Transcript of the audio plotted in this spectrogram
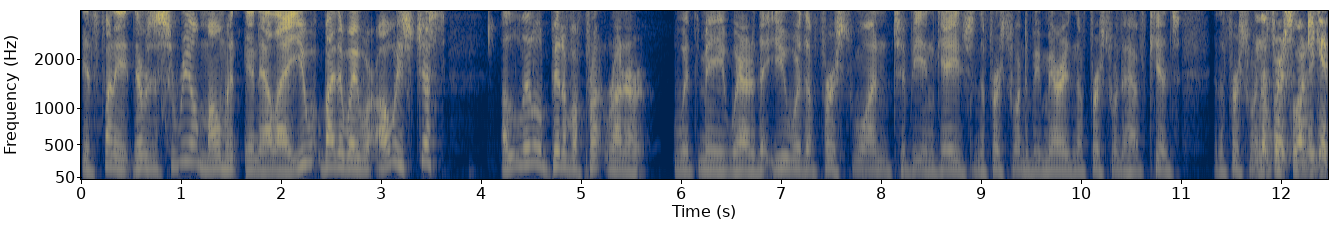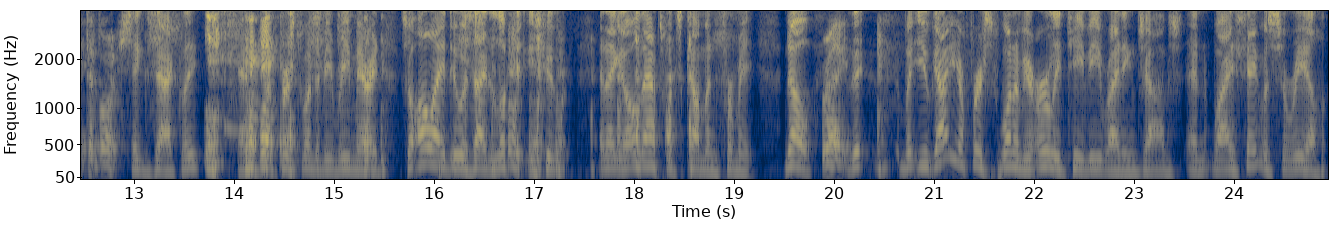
It's funny. There was a surreal moment in LA. You, by the way, were always just a little bit of a front runner with me, where that you were the first one to be engaged and the first one to be married and the first one to have kids the first one And the to first one to get divorced. Exactly. and the first one to be remarried. So all I do is I look at you and I go, oh, that's what's coming for me. No. Right. the- but you got your first one of your early TV writing jobs. And why I say it was surreal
